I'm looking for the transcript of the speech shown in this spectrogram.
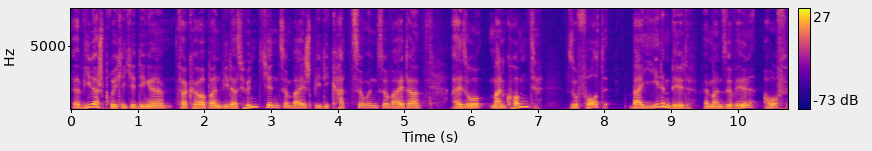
äh, widersprüchliche Dinge verkörpern, wie das Hündchen zum Beispiel, die Katze und so weiter. Also man kommt sofort bei jedem Bild, wenn man so will, auf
